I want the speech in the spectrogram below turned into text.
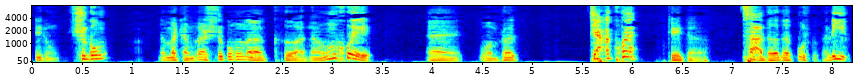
这种施工那么整个施工呢，可能会呃，我们说。加快这个萨德的部署的力度。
